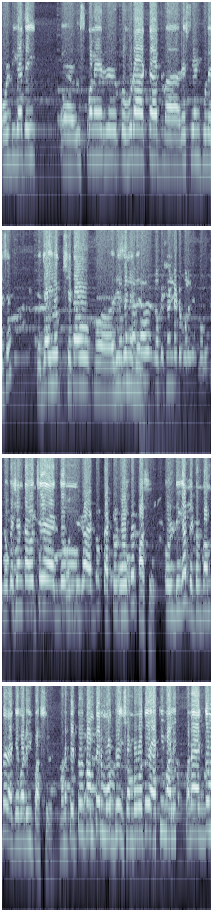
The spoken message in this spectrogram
ওল্ড দীঘাতেই ইসকনের প্রভুরা একটা রেস্টুরেন্ট খুলেছে। তো যাই হোক সেটাও রিজনেবল লোকেশনটা একটু বলে দিন লোকেশনটা হচ্ছে একদম একদম পেট্রোল পাম্পের পাশে। ওল্ড দীঘা পেট্রোল পাম্পের একেবারেই পাশে। মানে পেট্রোল পাম্পের মধ্যেই সম্ভবত একই মালিক মানে একদম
